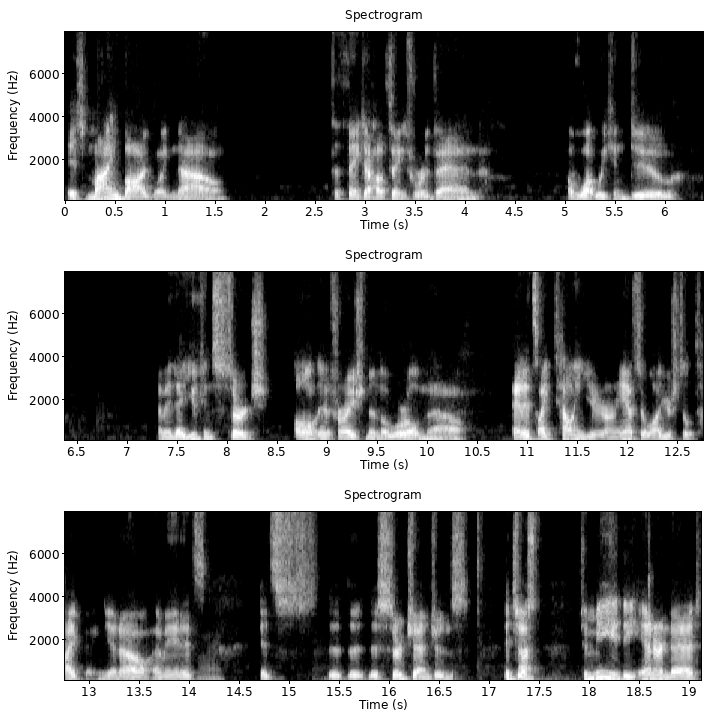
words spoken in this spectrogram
it's mind-boggling now to think of how things were then of what we can do. I mean that you can search all information in the world now and it's like telling you your answer while you're still typing you know i mean it's right. it's the, the the search engines it just to me the internet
